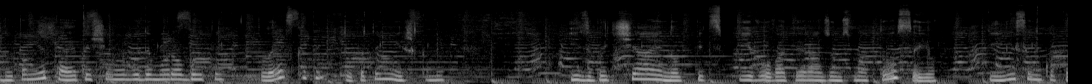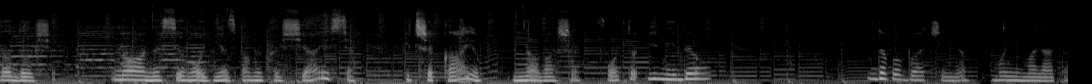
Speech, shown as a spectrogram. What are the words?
Ви пам'ятаєте, що ми будемо робити? Плескати і тупати ніжками. І, звичайно, підспівувати разом з матусею пісеньку про дощик. Ну а на сьогодні я з вами прощаюся і чекаю на ваше фото і відео. До побачення, мої малята!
